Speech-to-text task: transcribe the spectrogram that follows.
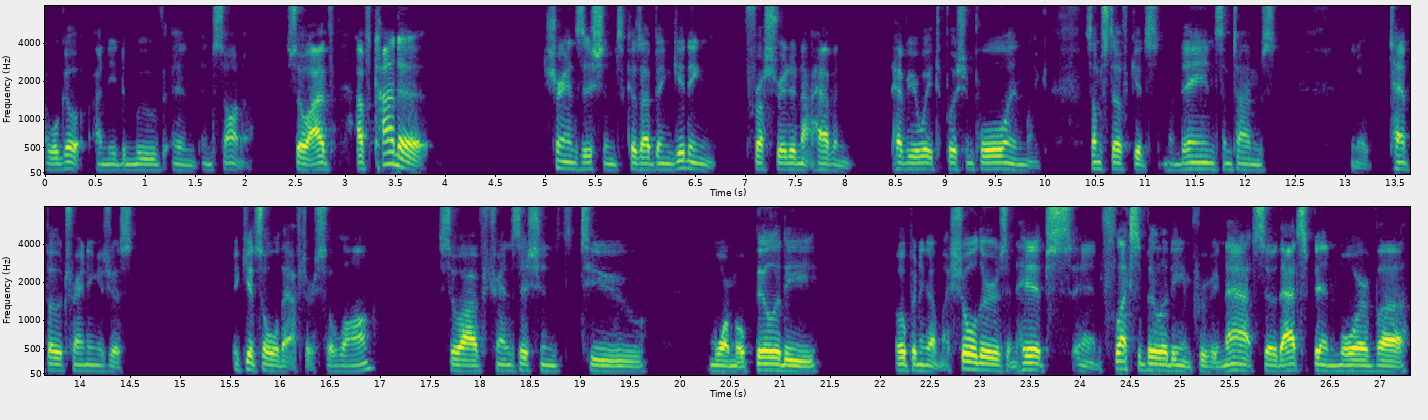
I will go. I need to move in, in sauna. So I've I've kind of transitioned because I've been getting frustrated not having heavier weight to push and pull, and like some stuff gets mundane. Sometimes, you know, tempo training is just it gets old after so long. So I've transitioned to more mobility, opening up my shoulders and hips and flexibility, improving that. So that's been more of a,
